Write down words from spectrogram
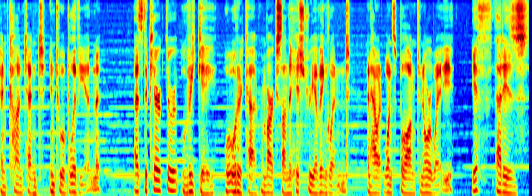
and content into oblivion. As the character Ulrike or Ulrika remarks on the history of England and how it once belonged to Norway, if, that is,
